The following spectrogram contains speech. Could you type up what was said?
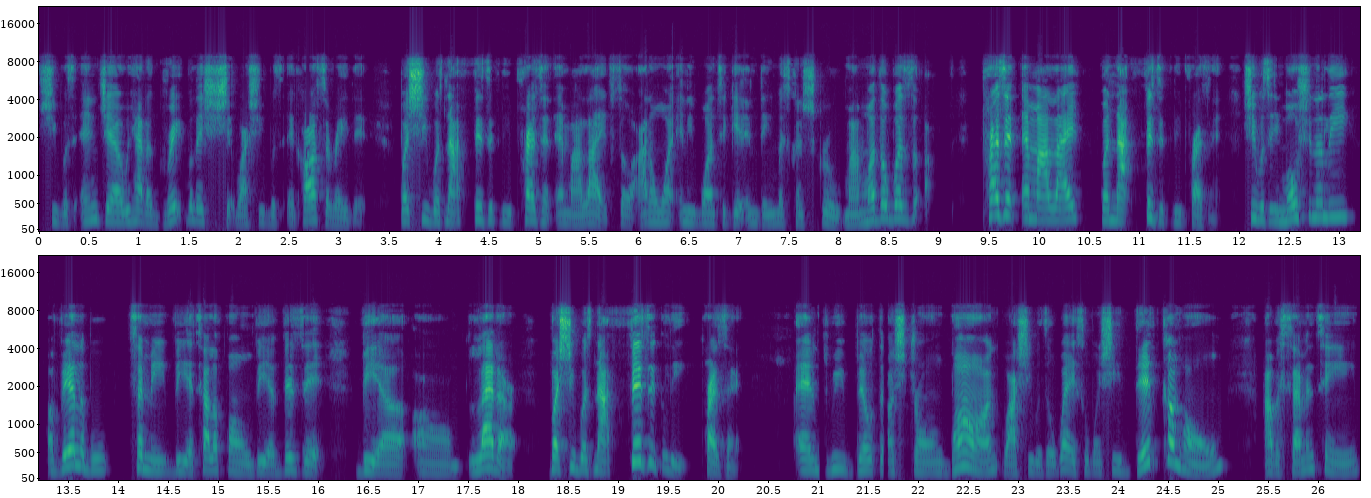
She was in jail. We had a great relationship while she was incarcerated, but she was not physically present in my life. So I don't want anyone to get anything misconstrued. My mother was uh, present in my life, but not physically present. She was emotionally available to me via telephone, via visit, via um, letter, but she was not physically present. And we built a strong bond while she was away. So when she did come home, I was 17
